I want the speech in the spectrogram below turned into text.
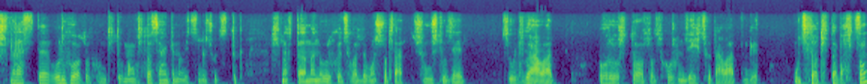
ах нараас те өөрийнхөө бол хүндэлдэг Монголдо сайн кино хийсэн гэж үздэг ах нартай маань өөрийнхөө цохиолыг уншуулад шүмжлүүлээд зөвлөгөө аваад өөрөө өөртөө бол хөөрхөн лекцүүд аваад ингээд үжил бодолтой болцсон.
